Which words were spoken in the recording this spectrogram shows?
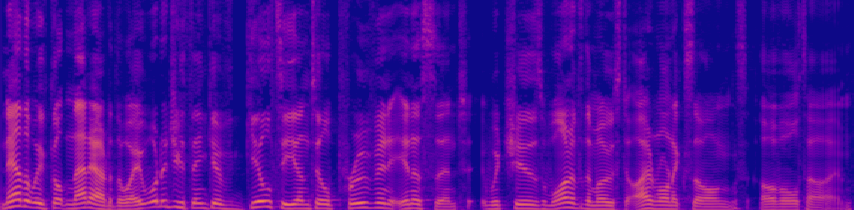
Now that we've gotten that out of the way, what did you think of Guilty Until Proven Innocent, which is one of the most ironic songs of all time?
